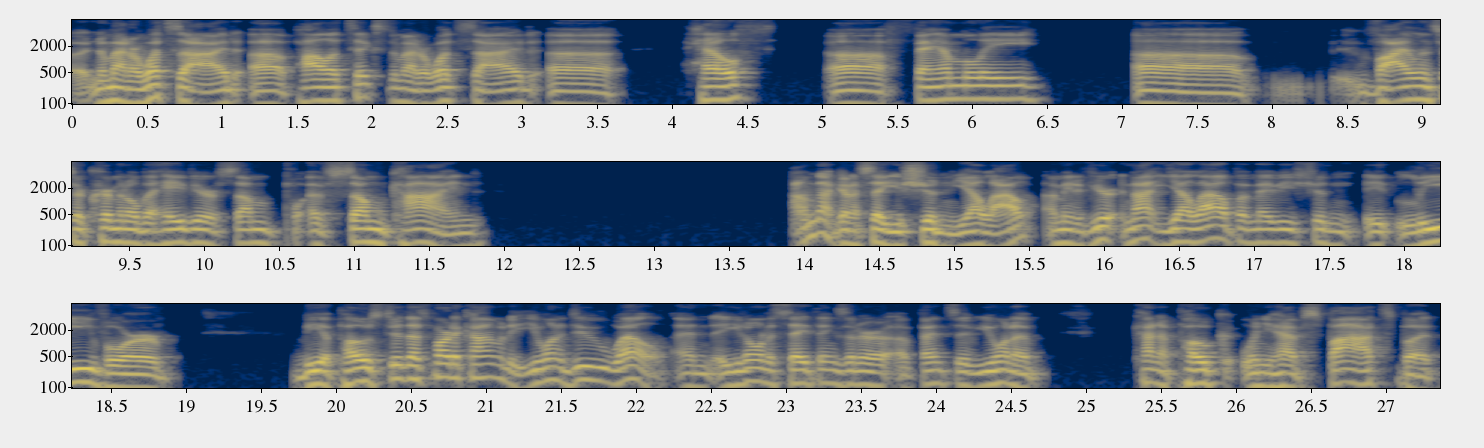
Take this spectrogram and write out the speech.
uh, no matter what side, uh, politics, no matter what side, uh, health, family, violence or criminal behavior of some of some kind. I'm not going to say you shouldn't yell out. I mean, if you're not yell out, but maybe you shouldn't eh, leave or be opposed to. That's part of comedy. You want to do well, and you don't want to say things that are offensive. You want to kind of poke when you have spots, but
